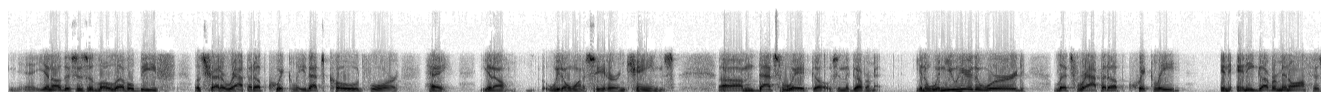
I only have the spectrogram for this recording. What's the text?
you know, this is a low level beef. Let's try to wrap it up quickly. That's code for, hey, you know, we don't want to see her in chains. Um, that's the way it goes in the government. You know, when you hear the word "let's wrap it up quickly" in any government office,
